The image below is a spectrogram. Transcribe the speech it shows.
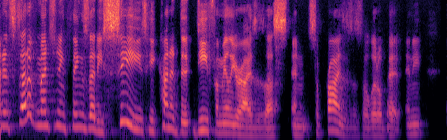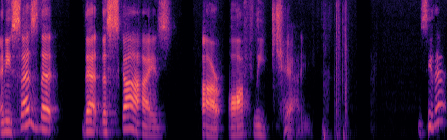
And instead of mentioning things that he sees, he kind of de- defamiliarizes us and surprises us a little bit. And he, and he says that, that the skies are awfully chatty. You see that?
